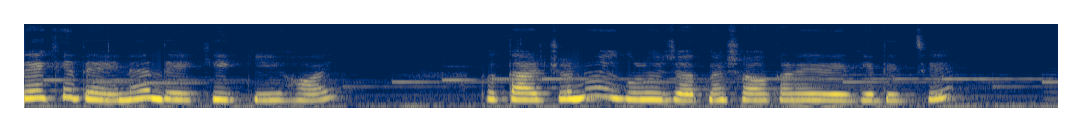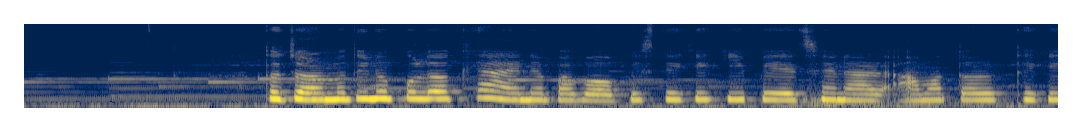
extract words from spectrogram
রেখে দেয় না, দেখি কি হয়। তো তার জন্য এগুলো যত্ন সহকারে রেখে দিচ্ছি। তো জন্মদিন উপলক্ষে আইনে বাবা অফিস থেকে কি পেয়েছেন আর আমার তরফ থেকে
